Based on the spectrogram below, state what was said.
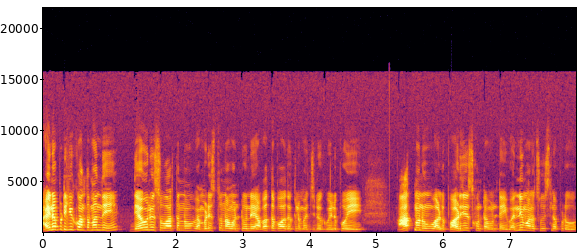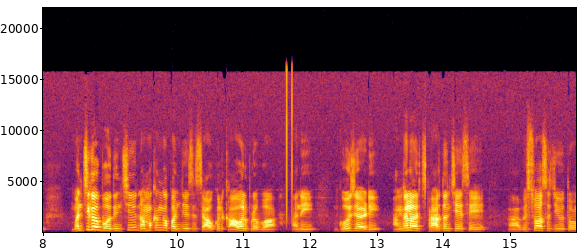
అయినప్పటికీ కొంతమంది దేవుని సువార్తను వెంబడిస్తున్నాం అంటూనే అబద్ధ బోధకుల మధ్యలోకి వెళ్ళిపోయి ఆత్మను వాళ్ళు పాడు చేసుకుంటూ ఉంటే ఇవన్నీ మనం చూసినప్పుడు మంచిగా బోధించి నమ్మకంగా పనిచేసే సేవకులు కావాలి ప్రభు అని గోజాడి అంగలార్చి ప్రార్థన చేసే విశ్వాస జీవితం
